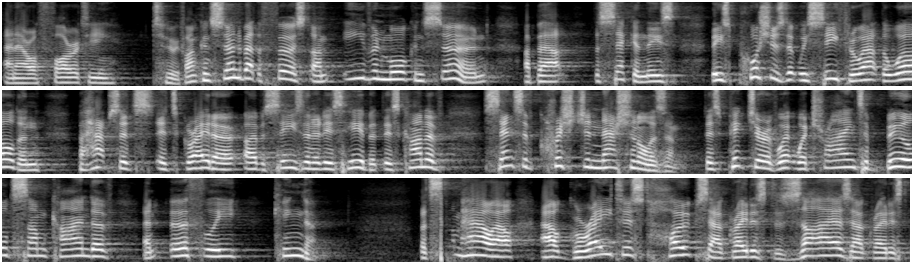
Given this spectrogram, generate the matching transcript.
and our authority to. If I'm concerned about the first, I'm even more concerned about the second. These, these pushes that we see throughout the world, and perhaps it's, it's greater overseas than it is here, but this kind of sense of Christian nationalism, this picture of we're, we're trying to build some kind of an earthly kingdom. That somehow our, our greatest hopes, our greatest desires, our greatest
